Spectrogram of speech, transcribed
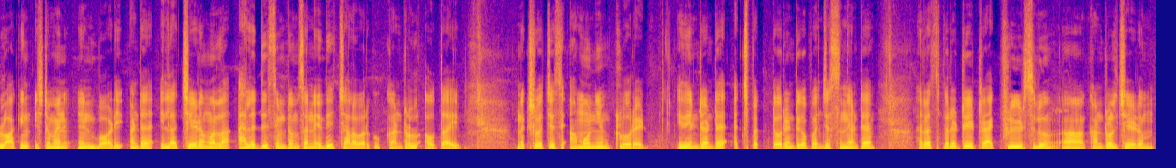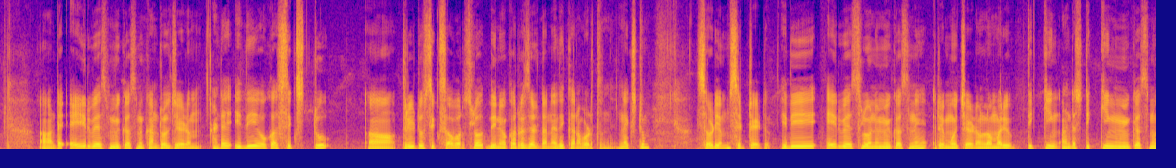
blocking histamine in body అంటే ఇలా చేయడం వల్ల అలర్జీ సిమ్టమ్స్ అనేది చాలా వరకు కంట్రోల్ అవుతాయి. నెక్స్ట్ వచ్చేసి అమోనియం క్లోరైడ్ ఇది ఏంటంటే ఎక్స్పెక్టోరెంట్గా పనిచేస్తుంది. అంటే రెస్పిరేటరీ ట్రాక్ ఫ్లూయిడ్స్లు కంట్రోల్ చేయడం అంటే ఎయిర్ వేస్ మ్యూకస్ని కంట్రోల్ చేయడం. అంటే ఇది ఒక six to three to six అవర్స్లో దీని యొక్క రిజల్ట్ అనేది కనబడుతుంది. నెక్స్ట్ సోడియం సిట్రేట్ ఇది ఎయిర్ వేస్లోని మ్యూకస్ని రిమూవ్ చేయడంలో మరియు థిక్కింగ్ అంటే స్టిక్కింగ్ మ్యూకస్ను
